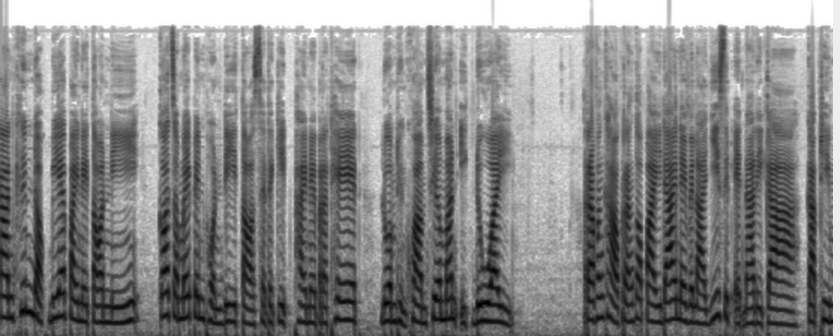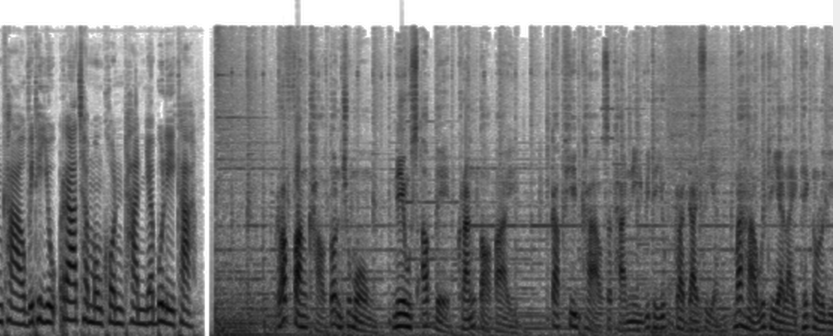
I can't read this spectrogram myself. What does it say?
การขึ้นดอกเบี้ยไปในตอนนี้ ก็จะไม่เป็นผลดีต่อเศรษฐกิจภายในประเทศ รวมถึงความเชื่อมั่นอีกด้วย รับฟังข่าวครั้งต่อไปได้ในเวลา 21 นาฬิกา กับทีมข่าววิทยุราชมงคลธัญบุรีค่ะ รับฟังข่าวต้นชั่วโมง News Update ครั้งต่อไป กับทีมข่าวสถานีวิทยุกระจายเสียง มหาวิทยาลัยเทคโนโลยี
